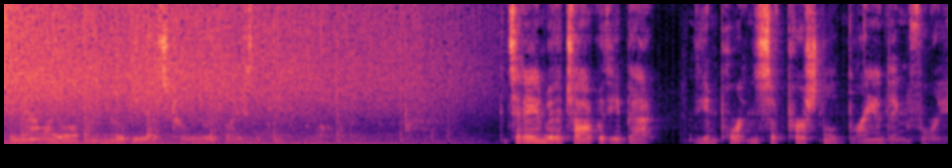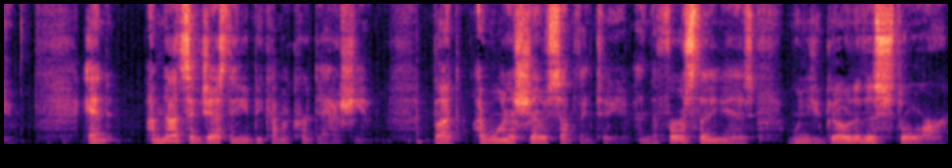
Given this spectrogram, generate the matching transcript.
So now I offer no BS career advice to people globally. And today I'm going to talk with you about the importance of personal branding for you. And I'm not suggesting you become a Kardashian, but I want to show something to you. And the first thing is when you go to the store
